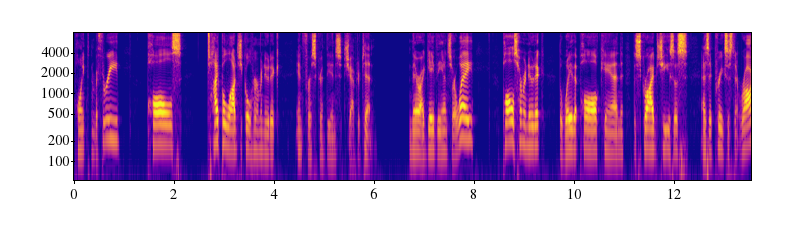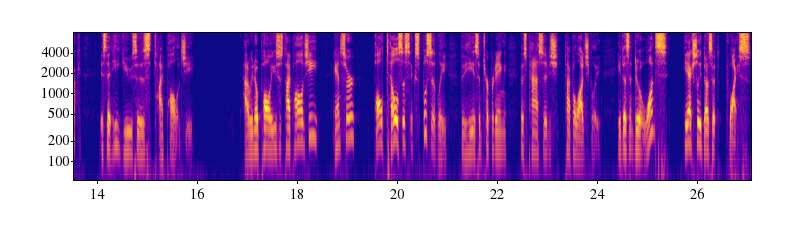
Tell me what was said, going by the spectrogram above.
Point number three Paul's typological hermeneutic in 1 Corinthians chapter 10. There I gave the answer away. Paul's hermeneutic, the way that Paul can describe Jesus as a pre existent rock, is that he uses typology. How do we know Paul uses typology? Answer Paul tells us explicitly that he is interpreting this passage typologically. He doesn't do it once, he actually does it twice.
